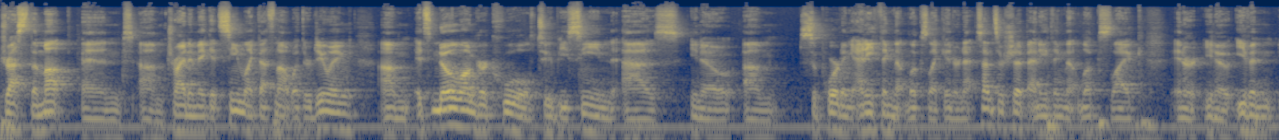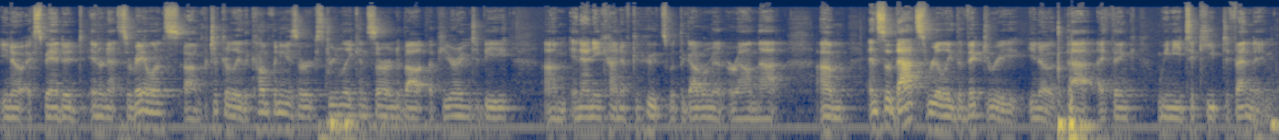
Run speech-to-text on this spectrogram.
dress them up and um, try to make it seem like that's not what they're doing. Um, it's no longer cool to be seen as you know um, supporting anything that looks like internet censorship, anything that looks like inter, you know even you know expanded internet surveillance. Um, particularly, the companies are extremely concerned about appearing to be um, in any kind of cahoots with the government around that. Um, and so that's really the victory, you know, that I think we need to keep defending.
